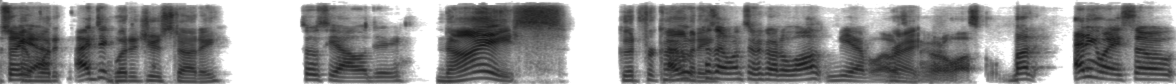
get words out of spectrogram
So and yeah, what, I did. What did you study? Sociology. Nice. Good for comedy. Because I, I, wanted to go to law. Yeah, well, I was right. going to go to law school. But anyway, so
